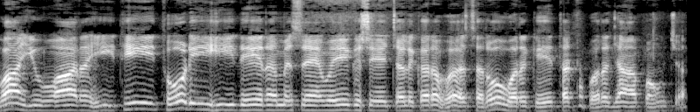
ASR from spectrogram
वायु आ रही थी, थोड़ी ही देर में से वेग से चलकर वह सरोवर के तट पर जा पहुँचा।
